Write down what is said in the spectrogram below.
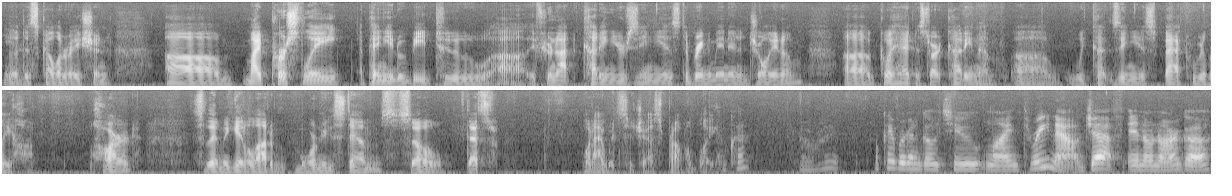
the discoloration. Um, my personally opinion would be to, uh, if you're not cutting your zinnias, to bring them in and enjoy them. Uh, go ahead and start cutting them. Uh, we cut zinnias back really h- hard, so then we get a lot of more new stems. So that's what I would suggest probably. Okay. All right. Okay, we're going to go to line three now. Jeff in Onarga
